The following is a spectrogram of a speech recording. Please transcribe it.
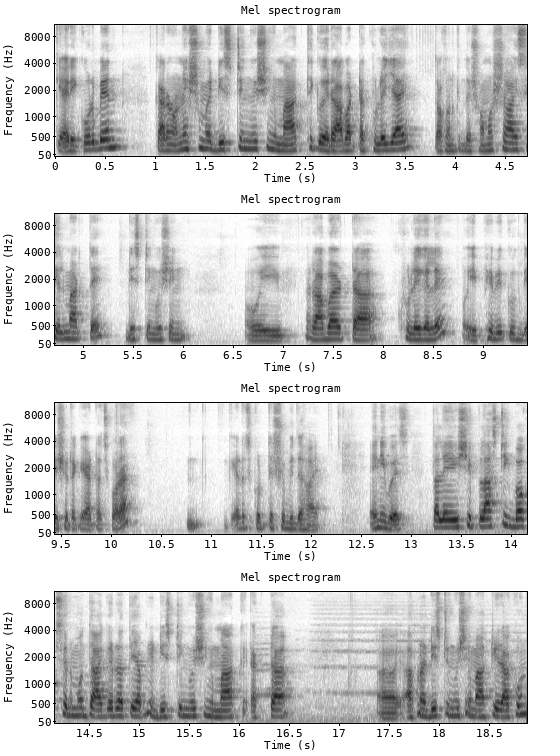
ক্যারি করবেন। কারণ অনেক সময় ডিস্টিংগুইশিং মার্ক থেকে ওই রাবারটা খুলে যায়, তখন কিন্তু সমস্যা হয় সিল মারতে ডিস্টিংগুইশিং ওই রাবারটা খুলে গেলে ওই ফেবিকুইক দিয়ে সেটাকে অ্যাটাচ করা অ্যাটাচ করতে সুবিধা হয়। এনিওয়েজ তাহলে এই সেই প্লাস্টিক বক্সের মধ্যে আগের রাতে আপনি ডিস্টিংগুইশিং মার্ক একটা আপনার ডিস্টিংগুইশিং মার্কটি রাখুন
